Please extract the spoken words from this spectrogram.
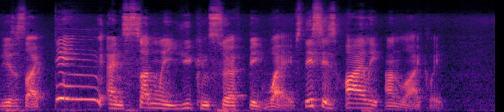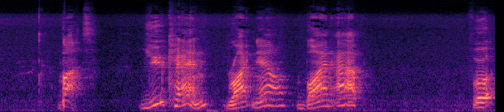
You're just like, ding, and suddenly you can surf big waves. This is highly unlikely. But you can, right now, buy an app for,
